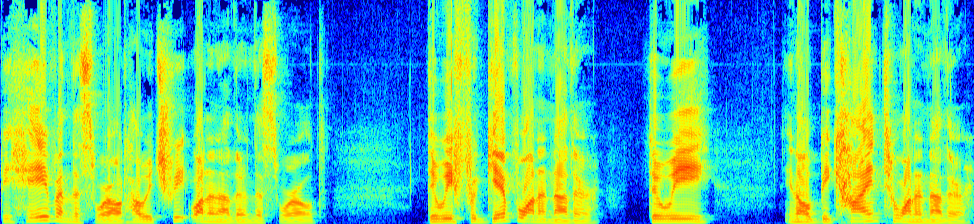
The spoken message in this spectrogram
behave in this world, how we treat one another in this world. Do we forgive one another? Do we, you know, be kind to one another?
